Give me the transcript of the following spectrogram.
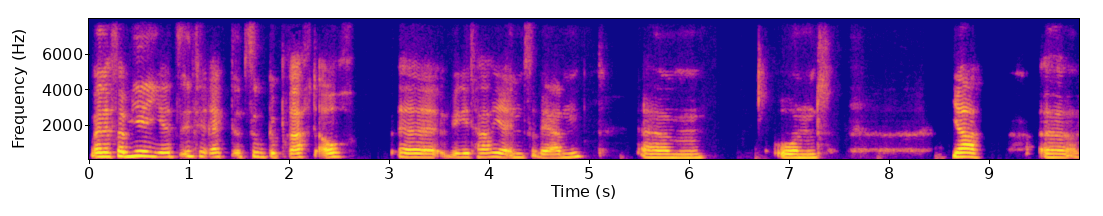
meine Familie jetzt indirekt dazu gebracht, auch äh, Vegetarierin zu werden. Ähm, Und ja, äh,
